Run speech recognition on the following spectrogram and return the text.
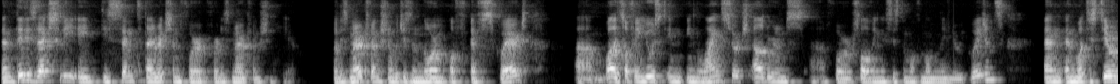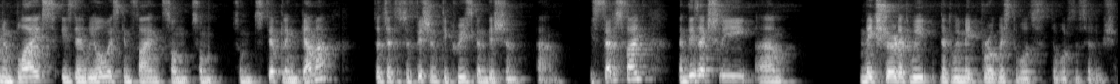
then this is actually a descent direction for, for this merit function here. So this merit function, which is the norm of f squared, um, well, it's often used in, in line search algorithms uh, for solving a system of nonlinear equations. And, and what this theorem implies is that we always can find some, some, some step length gamma such that a sufficient decrease condition um, is satisfied. And this actually um, makes sure that we that we make progress towards towards the solution.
